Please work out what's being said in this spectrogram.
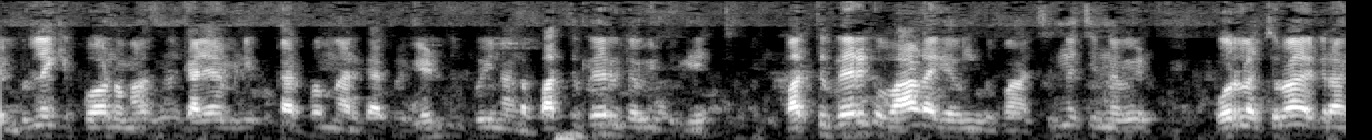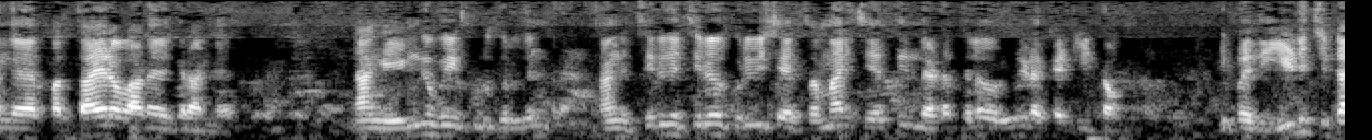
என் பிள்ளைக்கு போன மாசம் கல்யாணம் பண்ணி கர்ப்பமா இருக்கா இப்ப எடுத்துட்டு போய் நாங்க பத்து பேர் இருக்க வீட்டுக்கு பத்து பேருக்கு வாடகை கொடுப்பான் சின்ன சின்ன வீடு. ஒரு லட்ச ரூபா இருக்கிறாங்க பத்தாயிரம் வாடகை இருக்கிறாங்க நாங்க எங்க போய் கொடுக்கறதுன்ற நாங்க சிறுக சிறுக குருவி சேர்த்த மாதிரி சேர்த்து இந்த இடத்துல ஒரு வீடை கட்டிட்டோம். இப்ப இது இடிச்சுட்டா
